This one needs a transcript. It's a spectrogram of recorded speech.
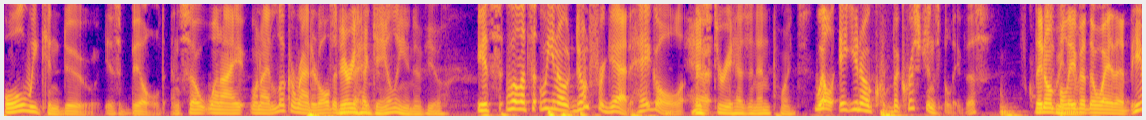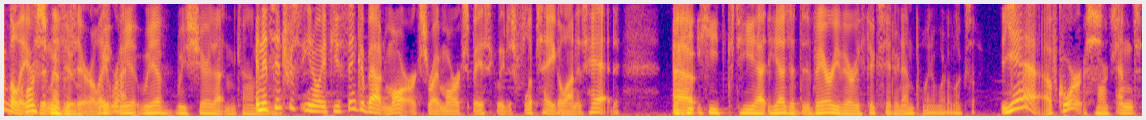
All we can do is build. And so when I, when I look around at all It's the very debates, Hegelian of you. it's, well, it's, you know, don't forget Hegel. uh, History has an endpoint. well, it, you know, but Christians believe this. They don't believe do. it the way that he believes it necessarily, We, right? we, we have we share that in common. and it's interesting, you know, if you think about Marx, right? Marx basically just flips Hegel on his head. But he, he he he has a very very fixated endpoint in what it looks like. Yeah, of course. Marxist. And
